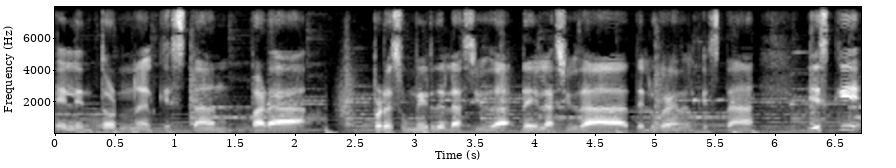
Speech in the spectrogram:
el entorno en el que están para presumir de la ciudad, de la ciudad, del lugar en el que está. Y es que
